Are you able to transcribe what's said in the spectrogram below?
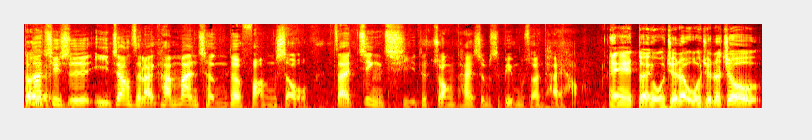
那其实以这样子来看，曼城的防守在近期的状态是不是并不算太好？哎，对我觉得，我觉得就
